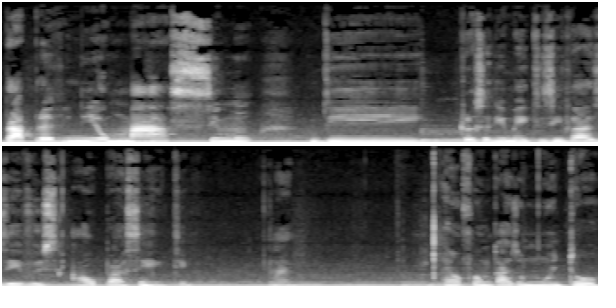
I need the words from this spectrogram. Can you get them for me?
para prevenir o máximo de procedimentos invasivos ao paciente. Né? É, foi um caso muito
